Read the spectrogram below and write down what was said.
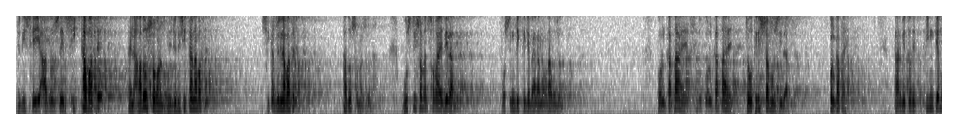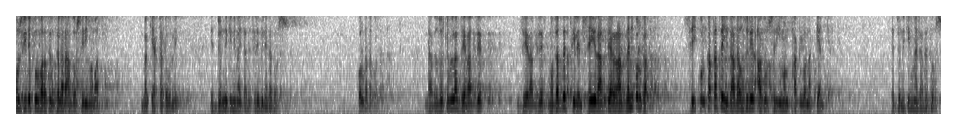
যদি সেই আদর্শের শিক্ষা বাঁচে, তাহলে আদর্শ বাঁচবে। যদি শিক্ষা না বাঁচে, শিক্ষা যদি না বাঁচে, আদর্শ বাঁচবে না। গোষ্ঠী সমেত সময় দিলাম, পশ্চিম দিক থেকে বেলা নটা পর্যন্ত। কলকাতায়, শুধু কলকাতায় চৌত্রিশটা মসজিদ আছে, কলকাতায়। তার ভিতরে তিনটে মসজিদে ফুরফার সেন্সেলার আদর্শের ইমাম আছে, বাকি একটা তো নেই এর জন্য কি নিমাই চাঁদের ছেলে বিলেক আদর্শ? কলকাতা কলকাতা। দাদা হুজুর কেবলা যে রাজ্যের যে রাজ্যের মজাদের ছিলেন, সেই রাজ্যের রাজধানী কলকাতা। সেই কলকাতাতেই দাদা হুজুরের আদর্শের ইমাম থাকল না কেন? এর জন্য কি নিমাই চাঁদের দোষ?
